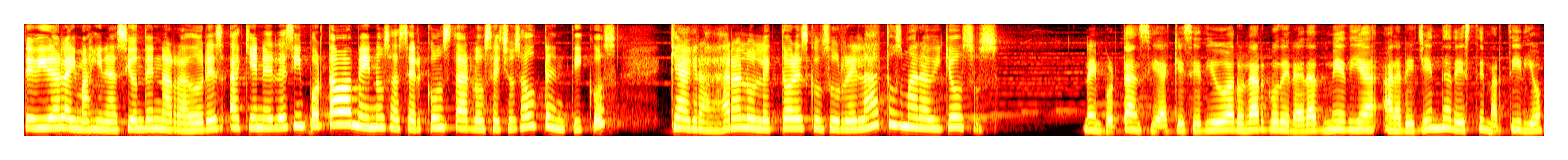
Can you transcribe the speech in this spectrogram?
debido a la imaginación de narradores a quienes les importaba menos hacer constar los hechos auténticos que agradar a los lectores con sus relatos maravillosos. La importancia que se dio a lo largo de la Edad Media a la leyenda de este martirio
